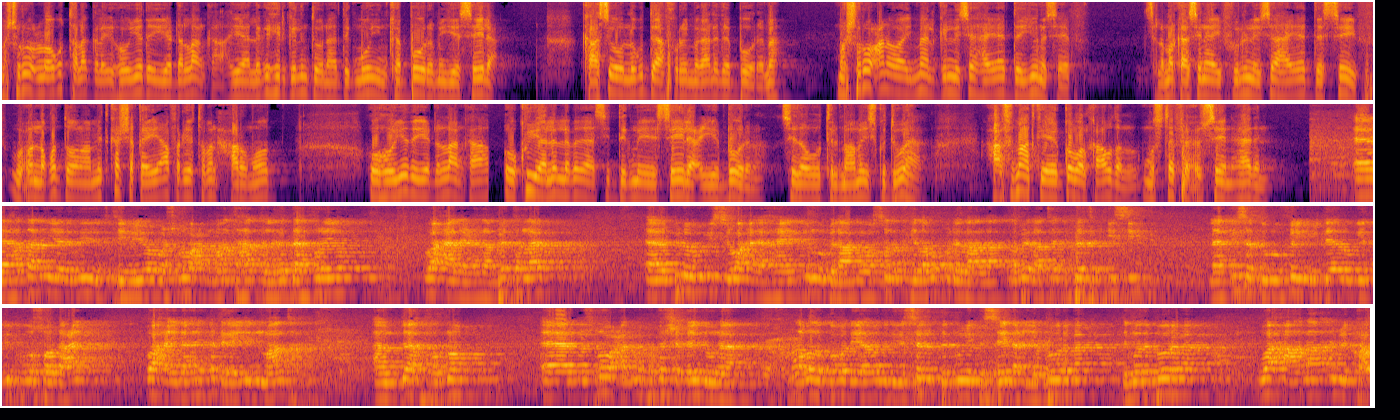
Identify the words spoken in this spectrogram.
mashruuc loogu talagalay hooyada iyo dhallaanka ayaa laga hirgelin doonaa degmooyinka boorama iyo saylac kaasi oo lagu daahfuray magaalada boorama. Mashruucan oo ay maalgelinaysa hay'adda unisef islamarkaasina ay fulinaysa hay'adda safe wuxuu noqon doonaa mid ka shaqeeya afar iyo toban xarumood oo hooyada iyo dhallaanka ah oo ku yaalla labadaasi degme ee saylac iyo boorama sida uu tilmaamay iskuduwaha caafimaadka ee gobolka awdal mustafa xuseen aadan haddaan yara idin iftiimiyo mashruucan maanta halka laga daahfurayo waxaa la yidhahdaa betterlife bilowgiisi waxay ahayd inuu bilaabmo sannadkii beterkiisii laakiinse duruufo yimidee awgeed dib ugu soo dhacay. Waxa ilaahay ka dhigay in maanta aanu daahfurno. Mashruucan wuxuu ka shaqayn doonaa labada gobol ee awdaligisan degmooyinka saylac iyo boorama degmada boorama. Waxaana imika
